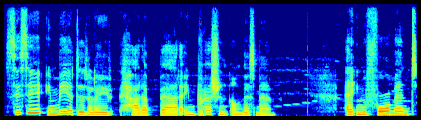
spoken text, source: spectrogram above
Sissy immediately had a bad impression on this man. An informant,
